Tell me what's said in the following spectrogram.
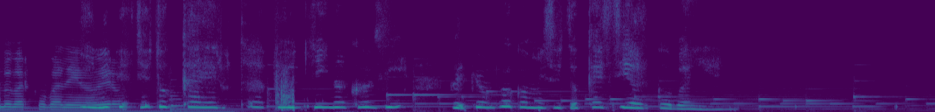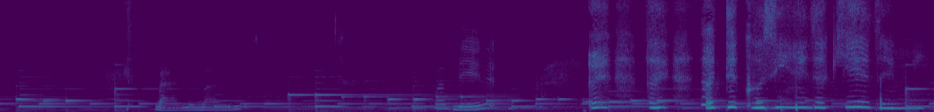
bello l'arcobaleno, mi vero? Mi piace toccare tutta la pioggia così, perché è un po' come se toccassi l'arcobaleno. Bello, bello. Va bene. Eh, eh, ho due cosine da chiedermi.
